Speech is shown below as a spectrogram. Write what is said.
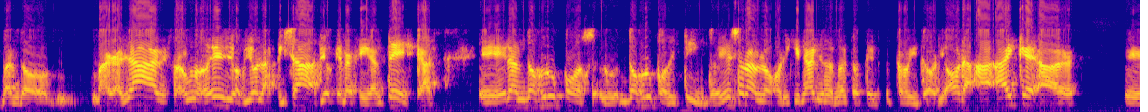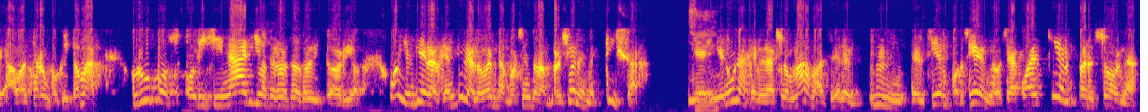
cuando Magallanes o alguno de ellos vio las pisadas, vio que eran gigantescas, eh, eran dos grupos, dos grupos distintos, y esos eran los originarios de nuestro territorio. Ahora, hay que avanzar un poquito más. Grupos originarios de nuestro territorio. Hoy en día en Argentina el 90% de la población es mestiza. Y, en una generación más va a ser el, el 100%. O sea, cualquier persona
